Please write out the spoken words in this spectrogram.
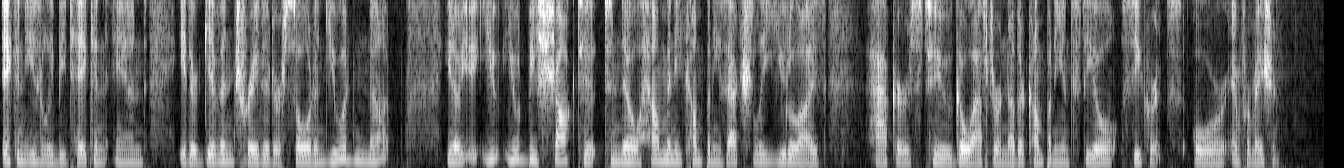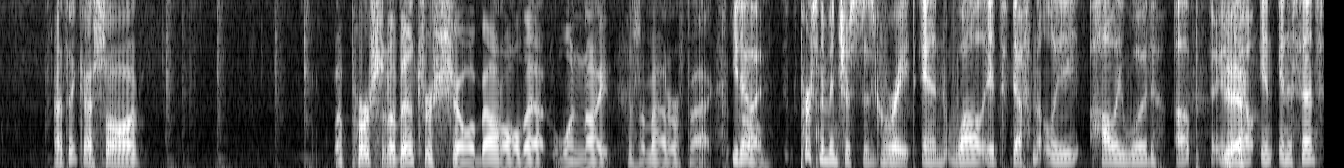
it can easily be taken and either given, traded, or sold. And you would not, you know, you, you would be shocked to, to know how many companies actually utilize hackers to go after another company and steal secrets or information. I think I saw a, a person of interest show about all that one night, as a matter of fact. You know, um, person of interest is great. And while it's definitely Hollywood up, yeah. you know, in, in a sense,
